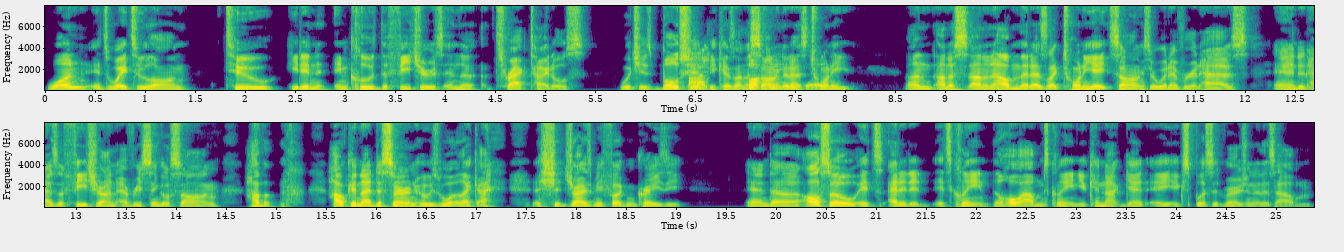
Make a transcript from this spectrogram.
One, it's way too long. Two, he didn't include the features in the track titles, which is bullshit I because on a song that has that. 20 on on a on an album that has like 28 songs or whatever it has and it has a feature on every single song, how the how can I discern who's what like I this shit drives me fucking crazy. And uh, also, it's edited. It's clean. The whole album's clean. You cannot get a explicit version of this album.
